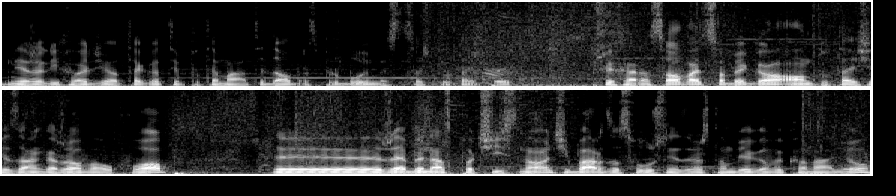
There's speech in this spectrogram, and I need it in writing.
Jeżeli chodzi o tego typu tematy. Dobra, spróbujmy coś tutaj py, przyharasować sobie go. On tutaj się zaangażował, chłop. Yy, żeby nas pocisnąć i bardzo słusznie zresztą w jego wykonaniu.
